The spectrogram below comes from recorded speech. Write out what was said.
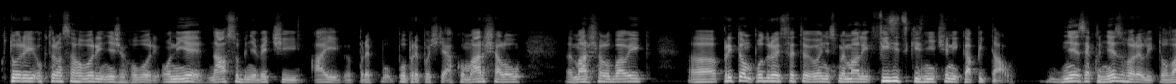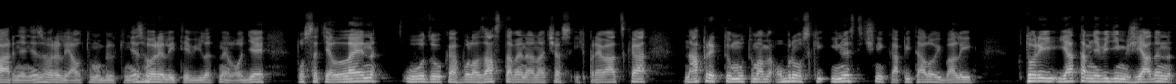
ktorý, o ktorom sa hovorí, nie že hovorí, on je násobne väčší aj pre, po prepočte ako Marshallov, eh, Marshallov balík. Eh, pritom po druhej svetovej vojne sme mali fyzicky zničený kapitál. Dnes ako nezhoreli továrne, nezhoreli automobilky, nezhoreli tie výletné lode. V podstate len v úvodzovkách bola zastavená na čas ich prevádzka. Napriek tomu tu máme obrovský investičný kapitálový balík, ktorý ja tam nevidím žiaden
